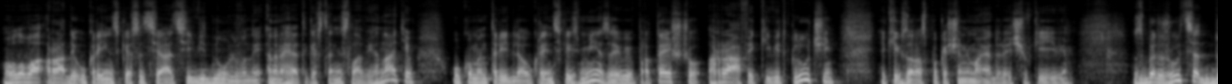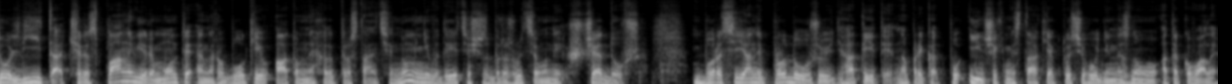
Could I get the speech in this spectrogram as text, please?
голова Ради Української асоціації відновлюваної енергетики Станіслав Ігнатів у коментарі для українських ЗМІ заявив про те, що графіки відключень, яких зараз поки що немає, до речі, в Києві, збережуться до літа через планові ремонти енергоблоків атомних електростанцій. Ну, мені видається, що збережуться вони ще довше. Бо росіяни продовжують гатити, наприклад, по інших містах, як то сьогодні не знову атакували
